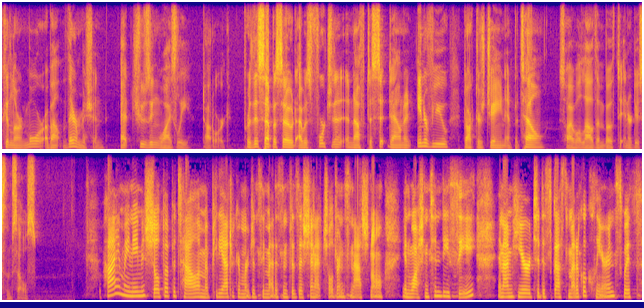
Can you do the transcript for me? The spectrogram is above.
can learn more about their mission at choosingwisely.org. For this episode, I was fortunate enough to sit down and interview Drs. Jain and Patel, so I will allow them both to introduce themselves. Hi, my name is Shilpa Patel. I'm a pediatric emergency medicine physician at Children's National in Washington, D.C., and I'm here to discuss medical clearance with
